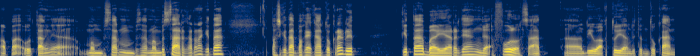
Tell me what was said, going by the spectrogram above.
apa utangnya membesar membesar membesar karena kita pas kita pakai kartu kredit kita bayarnya nggak full saat uh, di waktu yang ditentukan.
